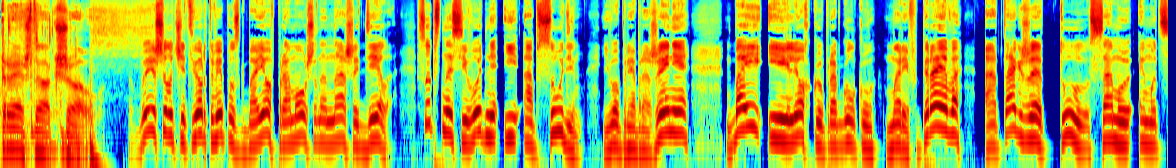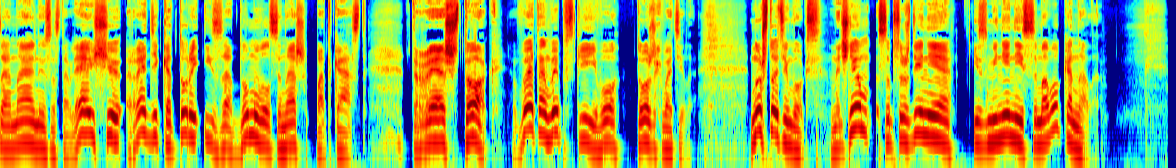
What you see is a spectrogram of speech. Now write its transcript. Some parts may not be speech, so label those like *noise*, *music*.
Трэш-ток-шоу. Вышел четвертый выпуск боев промоушена «Наше дело». Собственно, сегодня и обсудим его преображение, бои и легкую прогулку Марии Фапираева, а также ту самую эмоциональную составляющую, ради которой и задумывался наш подкаст. Трэш-ток. В этом выпуске его тоже хватило. Ну что, Тимвокс, начнем с обсуждения изменений самого канала.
